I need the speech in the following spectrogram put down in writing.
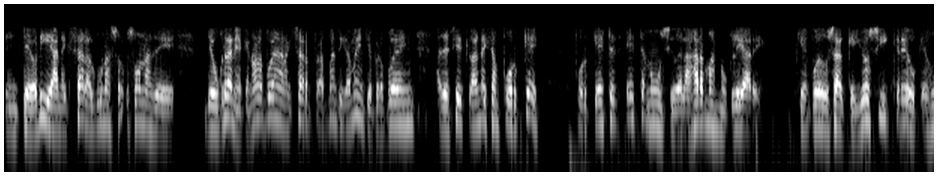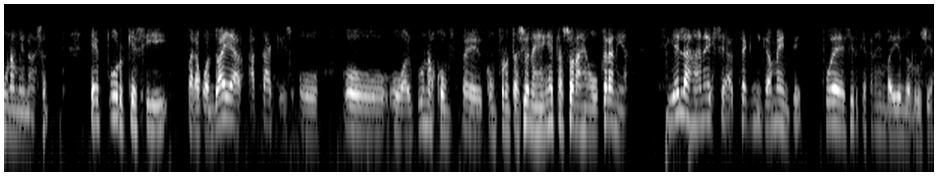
en teoría, anexar algunas zonas de, de Ucrania, que no la pueden anexar pragmáticamente, pero pueden decir que la anexan. ¿Por qué? Porque este, este anuncio de las armas nucleares que puede usar, que yo sí creo que es una amenaza, es porque si para cuando haya ataques o, o, algunas eh, confrontaciones en estas zonas en Ucrania, si él las anexa técnicamente, puede decir que están invadiendo Rusia.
